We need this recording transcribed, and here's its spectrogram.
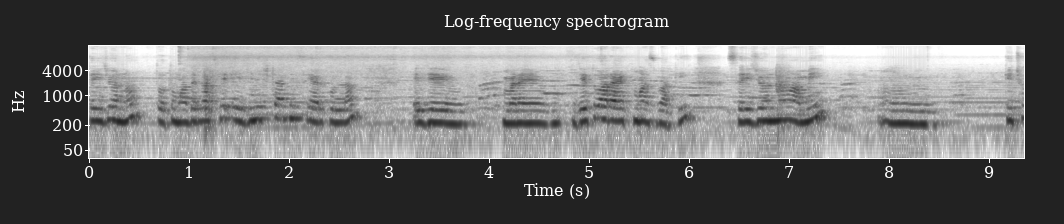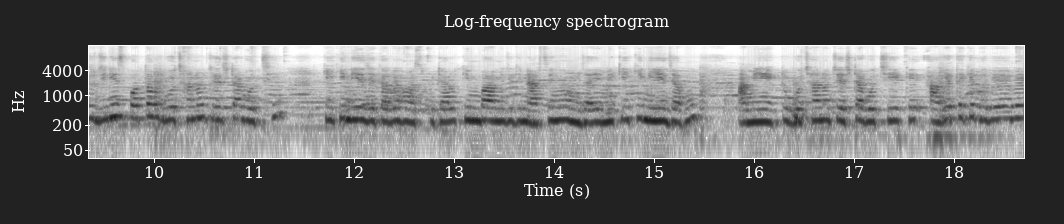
সেই জন্য তো তোমাদের কাছে এই জিনিসটা আমি শেয়ার করলাম। এই যে মানে যেহেতু আর এক মাস বাকি, সেই জন্য আমি কিছু জিনিসপত্র গোছানোর চেষ্টা করছি। কি কি নিয়ে যেতে হবে হসপিটাল কিংবা আমি যদি নার্সিংহোম যাই, আমি কি কি নিয়ে যাব? আমি একটু গোছানোর চেষ্টা করছি। আগে থেকে ভেবে ভেবে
